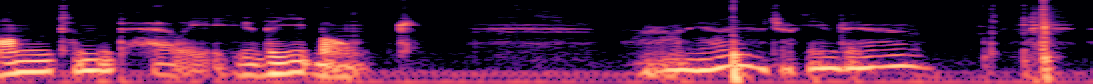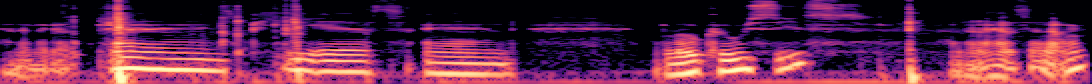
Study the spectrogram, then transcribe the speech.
Bontempelli, the Bont. Rightio, chuck him down. And then we got Jones, Pierce, and Lukosius. I don't know how to say that one.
